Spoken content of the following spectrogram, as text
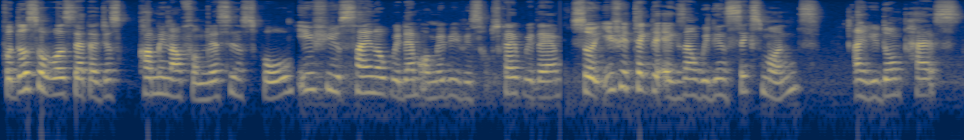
for those of us that are just coming out from nursing school if you sign up with them or maybe if you subscribe with them. So if you take the exam within six months and you don't pass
